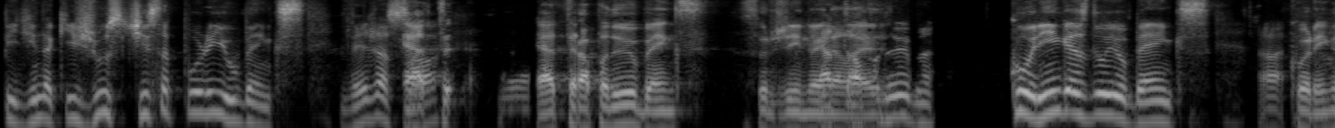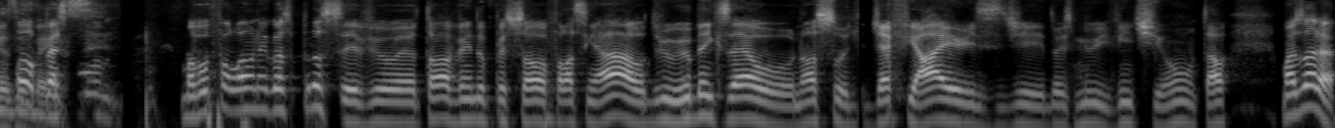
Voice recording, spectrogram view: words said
pedindo aqui justiça por Eubanks. Veja só. É a, é a tropa do Eubanks surgindo aí é na live. Do Eubanks. Coringas do Eubanks. Ah, Coringas do Eubanks. Mas vou falar um negócio pra você, viu? Eu tava vendo o pessoal falar assim: ah, o Drew Eubanks é o nosso Jeff Ayres de 2021 e tal. Mas olha,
